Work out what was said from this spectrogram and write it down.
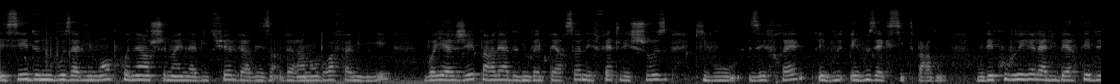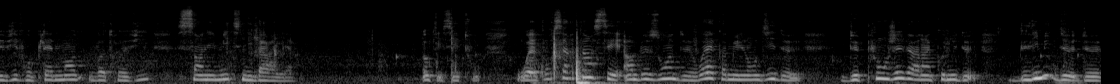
Essayez de nouveaux aliments, prenez un chemin inhabituel vers, vers un endroit familier, voyagez, parlez à de nouvelles personnes et faites les choses qui vous effraient et vous, et vous excitent. Pardon. Vous découvrirez la liberté de vivre pleinement votre vie sans limite ni barrière. Ok, c'est tout. Ouais, pour certains, c'est un besoin de, ouais, comme ils l'ont dit, de, de plonger vers l'inconnu, de, limite de, de,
